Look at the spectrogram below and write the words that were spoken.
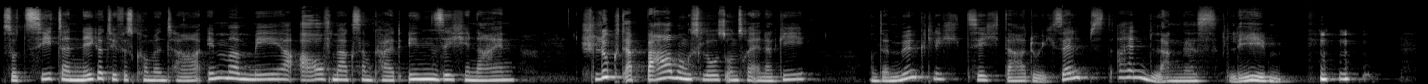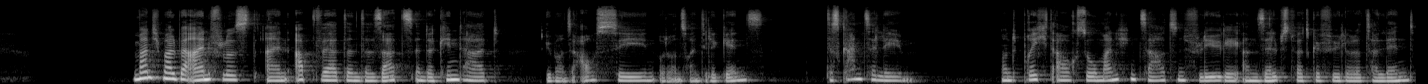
So zieht dein negatives Kommentar immer mehr Aufmerksamkeit in sich hinein, schluckt erbarmungslos unsere Energie und ermöglicht sich dadurch selbst ein langes Leben. Manchmal beeinflusst ein abwertender Satz in der Kindheit über unser Aussehen oder unsere Intelligenz das ganze Leben und bricht auch so manchen zarten Flügel an Selbstwertgefühl oder Talent,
